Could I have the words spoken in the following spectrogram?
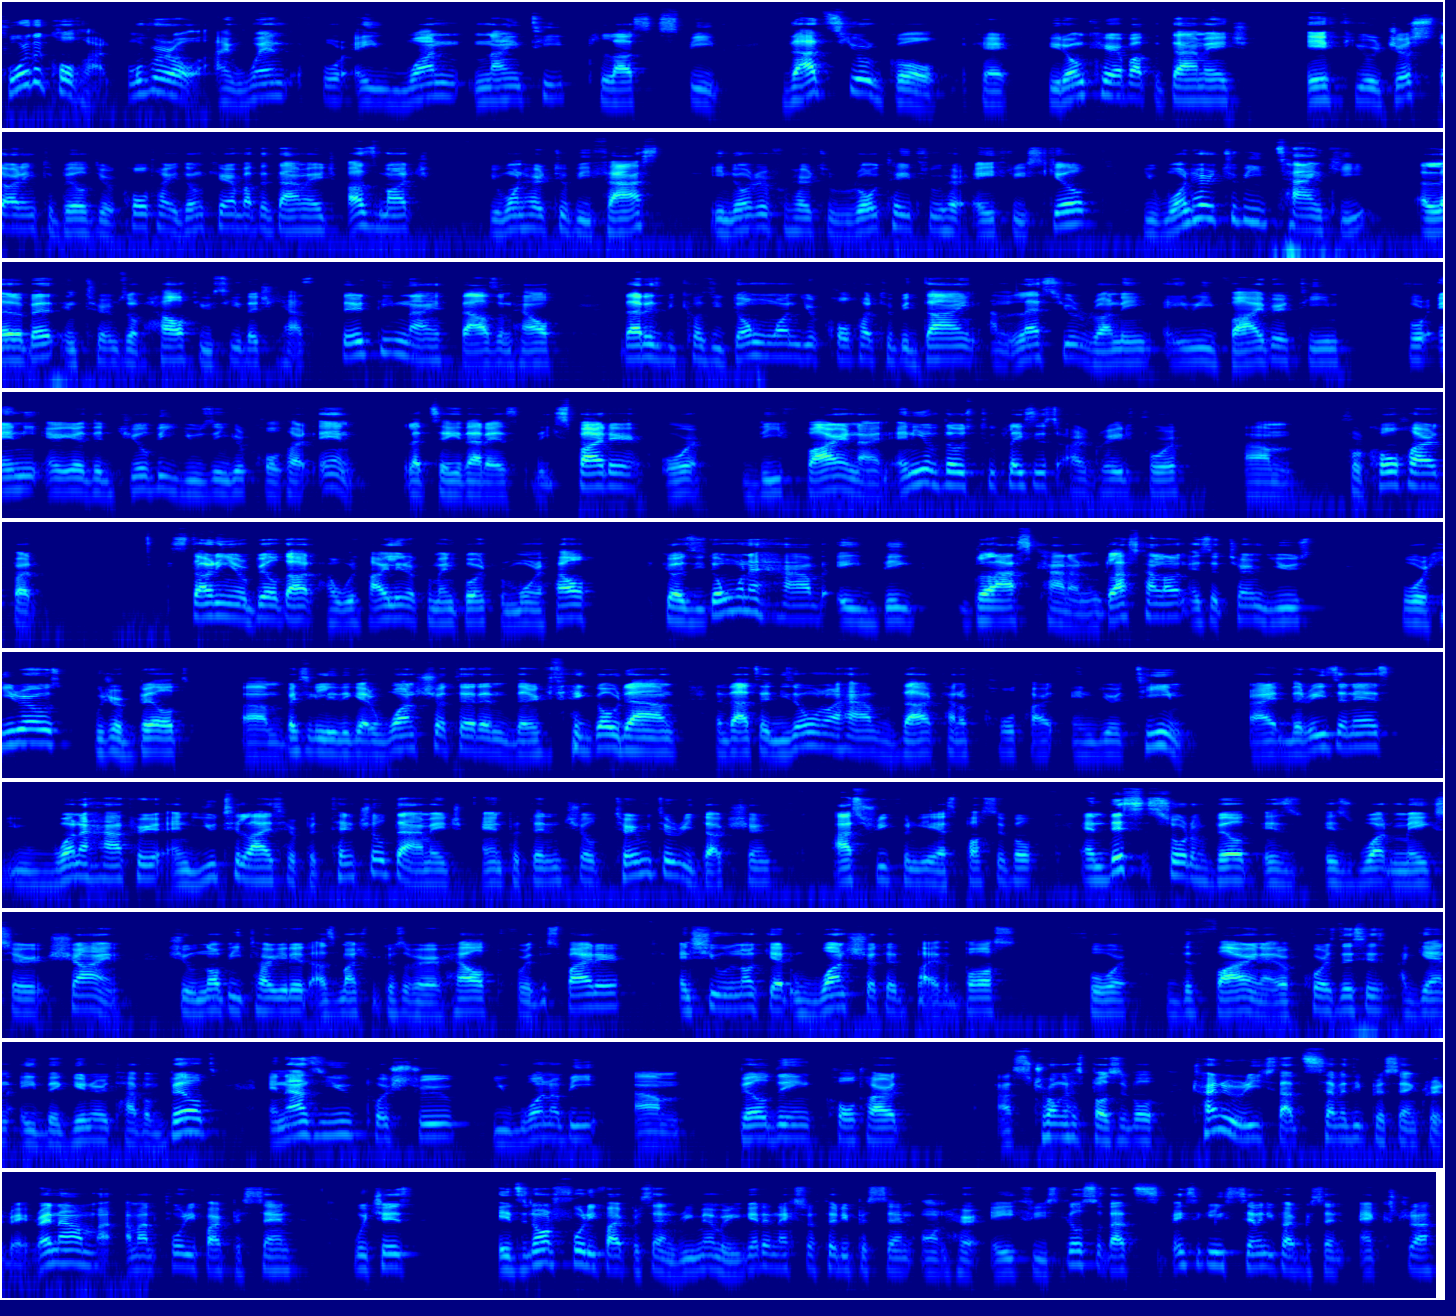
for the Cold Heart, overall, I went for a 190 plus speed. That's your goal, okay? You don't care about the damage. If you're just starting to build your Cold Heart, you don't care about the damage as much. You want her to be fast in order for her to rotate through her A3 skill. You want her to be tanky a little bit in terms of health. You see that she has 39,000 health. That is because you don't want your cold heart to be dying unless you're running a reviver team for any area that you'll be using your cold heart in. Let's say that is the spider or the fire knight. Any of those two places are great for um, for cold heart, but starting your build out, I would highly recommend going for more health because you don't want to have a big glass cannon. Glass cannon is a term used for heroes which are built um, basically they get one shotted and they go down and that's it. You don't want to have that kind of cold heart in your team right? The reason is you want to have her and utilize her potential damage and potential term reduction as frequently as possible. And this sort of build is is what makes her shine. She will not be targeted as much because of her health for the spider and she will not get one shotted by the boss for the Fire Knight. Of course, this is again a beginner type of build. And as you push through, you want to be um, building Cold Heart as strong as possible, trying to reach that 70% crit rate. Right now, I'm, at 45%, which is, it's not 45%. Remember, you get an extra 30% on her A3 skill. So that's basically 75% extra,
